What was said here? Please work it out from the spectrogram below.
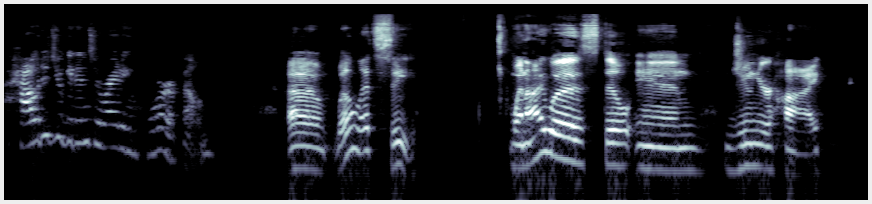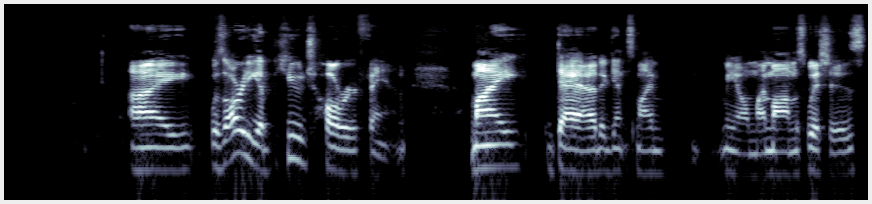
How did you get into writing horror film? Uh, well, let's see. When I was still in junior high, I was already a huge horror fan. My dad, against my you know my mom's wishes.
